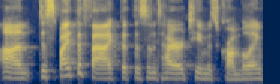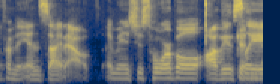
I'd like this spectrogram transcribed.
um, despite the fact that this entire team is crumbling from the inside out. I mean, it's just horrible. Obviously,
